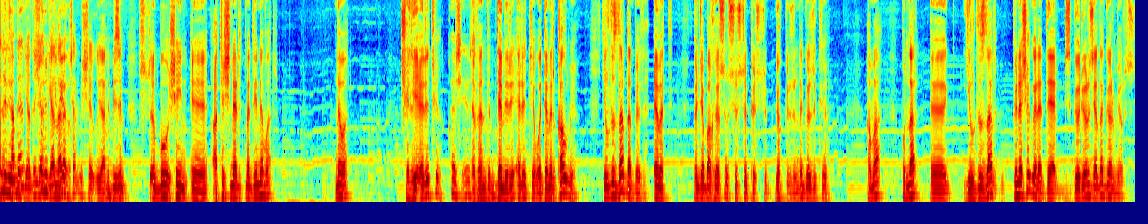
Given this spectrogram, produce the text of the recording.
kendiliğinden tabii ya da sönüp yanarak gidiyor. canım işte yani bizim s- bu şeyin e, ateşin eritmediği ne var? Ne var? Çeliği eritiyor. Her şey. eritiyor. Efendim demiri eritiyor. O demir kalmıyor. Yıldızlar da böyle. Evet. Önce bakıyorsun süslü püslü gökyüzünde gözüküyor. Ama bunlar e, yıldızlar güneşe göre de biz görüyoruz ya da görmüyoruz.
